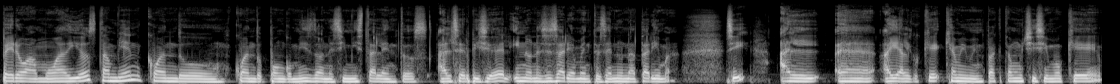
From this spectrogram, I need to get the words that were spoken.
pero amo a Dios también cuando, cuando pongo mis dones y mis talentos al servicio de Él y no necesariamente es en una tarima. ¿sí? Al, eh, hay algo que, que a mí me impacta muchísimo que,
